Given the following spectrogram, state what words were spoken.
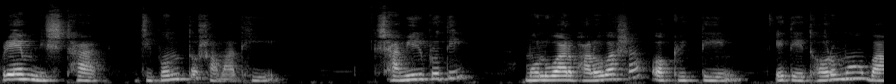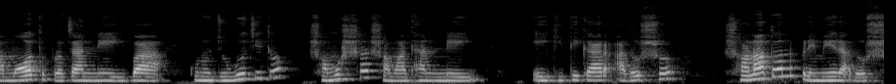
প্রেম নিষ্ঠার জীবন্ত সমাধি। স্বামীর প্রতি মলুয়ার ভালোবাসা অকৃত্রিম। এতে ধর্ম বা মত প্রচার নেই বা কোনো যুগোচিত সমস্যার সমাধান নেই। এই গীতিকার আদর্শ সনাতন প্রেমের আদর্শ।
